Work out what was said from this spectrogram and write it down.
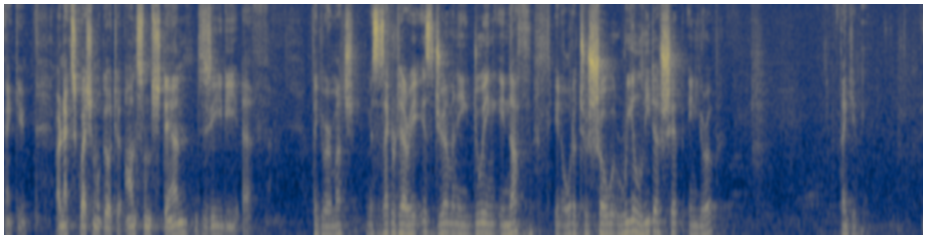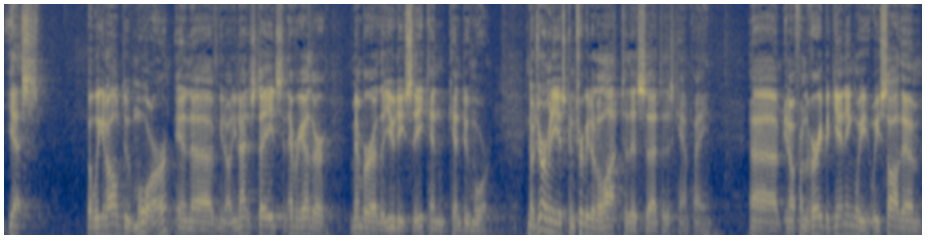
Thank you. Our next question will go to Anselm Stan, ZDF. Thank you very much. Mr. Secretary, is Germany doing enough in order to show real leadership in Europe? Thank you. Yes, but we can all do more, and uh, you know, the United States and every other member of the UDC can can do more. You know, Germany has contributed a lot to this uh, to this campaign. Uh, you know, from the very beginning, we we saw them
